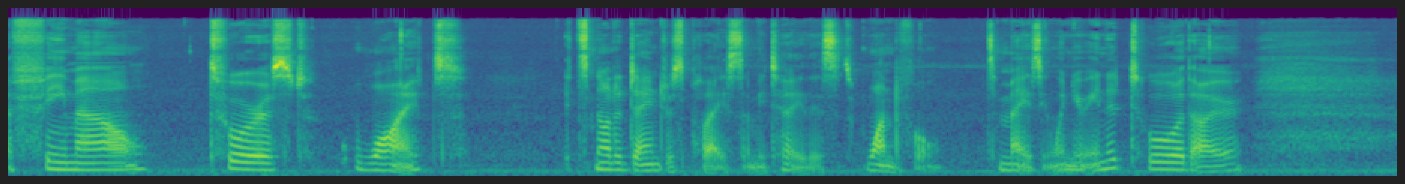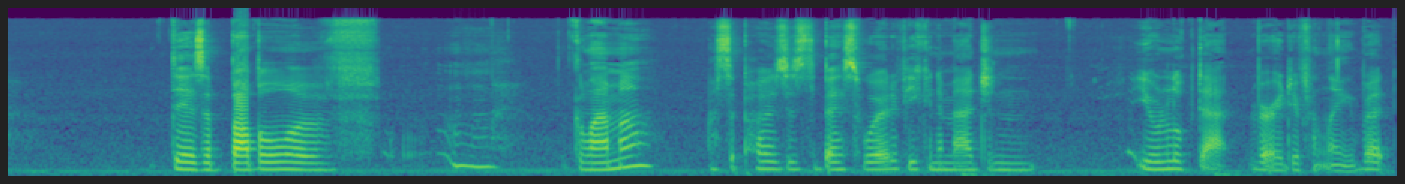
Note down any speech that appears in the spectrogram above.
a female, tourist, white, it's not a dangerous place, let me tell you this. It's wonderful. It's amazing. When you're in a tour, though, there's a bubble of mm, glamour, I suppose is the best word. If you can imagine, you're looked at very differently. But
